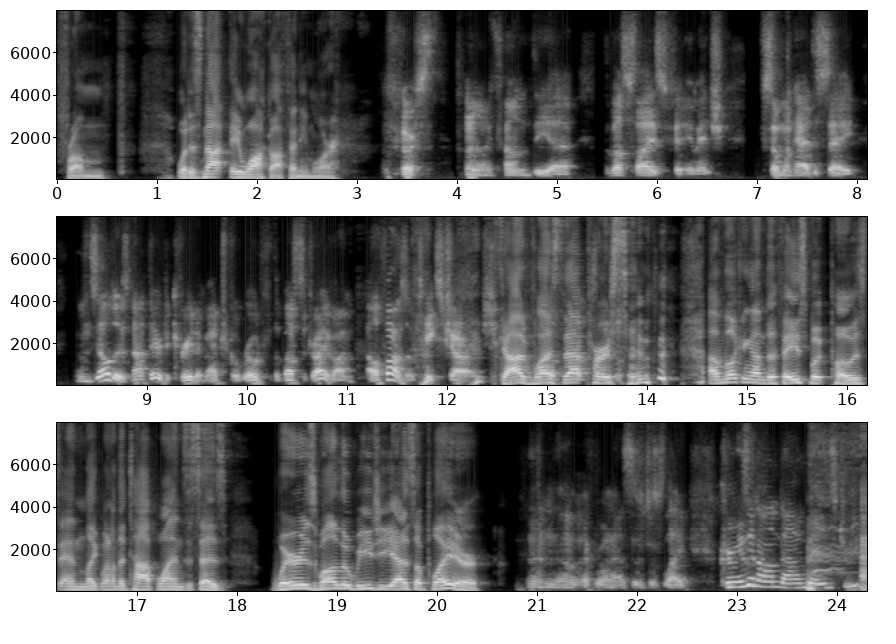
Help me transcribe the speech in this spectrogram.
from what is not a walk off anymore. Of course, when I found the uh, the bus size fit image, someone had to say, "When Zelda is not there to create a magical road for the bus to drive on, Alfonso takes charge." God bless that person. I'm looking on the Facebook post, and like one of the top ones, it says, "Where is Waluigi as a player?" uh, everyone else is just like cruising on down Main Street.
